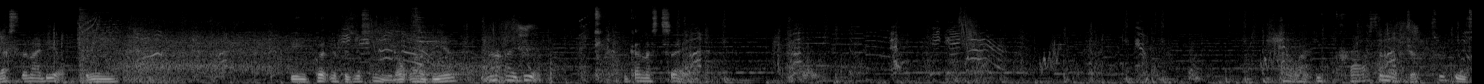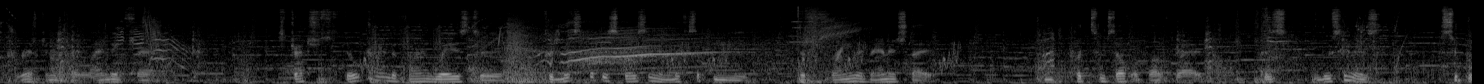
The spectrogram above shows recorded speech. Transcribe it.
less than ideal. Being, being put in a position you don't want to be in, not ideal. I'm gonna say. Oh, wow, he crossed him up just with his drift and landing fair. Stretch still trying to find ways to, to mix up his spacing and mix up the, the frame advantage that he puts himself above ledge. Because Lucina is super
